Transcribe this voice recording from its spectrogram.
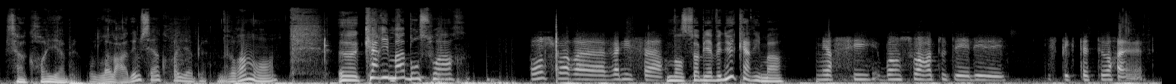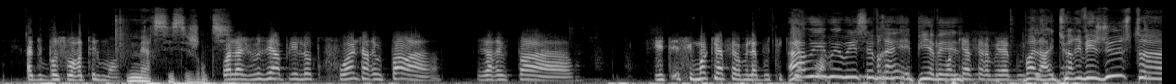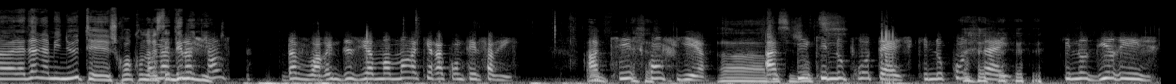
C'est incroyable. C'est incroyable. Vraiment. hein. Euh, Karima, bonsoir. Bonsoir euh, Vanessa. Bonsoir, bienvenue Karima. Merci. Bonsoir à tous les, les spectateurs. euh, bonsoir à tout le monde. Merci, c'est gentil. Voilà, je vous ai appelé l'autre fois. J'arrive pas à. J'arrive pas à. C'est moi qui a fermé la boutique. Ah oui, oui, oui, c'est vrai. Et puis il y C'est moi avait. qui a fermé la boutique. Voilà, et tu es arrivé juste à la dernière minute et je crois qu'on est On resté a de la démunis. chance d'avoir une deuxième maman à qui raconter sa vie, à Ah. qui se confier, Ah, à qui, qui nous protège, qui nous conseille, qui nous dirige?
